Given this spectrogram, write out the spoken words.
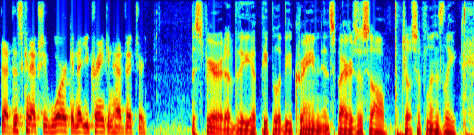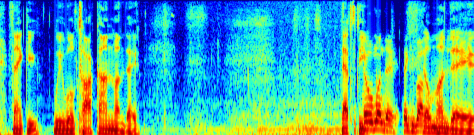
that this can actually work and that Ukraine can have victory the spirit of the uh, people of Ukraine inspires us all. Joseph Lindsley, thank you. We will talk on Monday. That's the Phil Monday. Thank you, Bob. Phil Monday.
